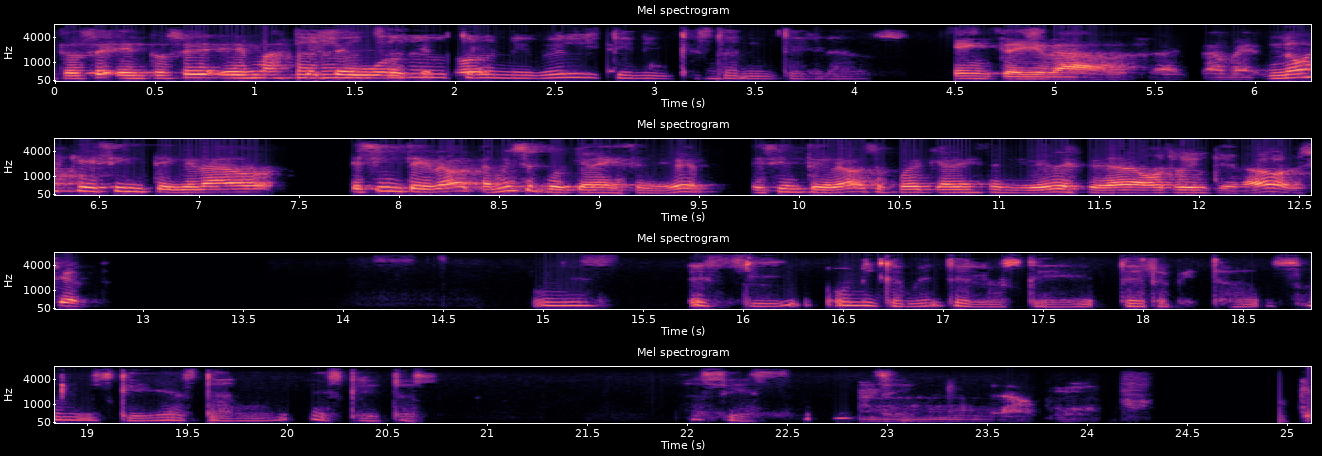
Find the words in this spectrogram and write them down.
Entonces, entonces es más que Para seguro avanzar que a otro todo nivel tienen que estar integrados. Integrado, exactamente. No es que es integrado, es integrado también se puede quedar en este nivel. Es integrado, se puede quedar en este nivel y esperar a otro integrador, ¿cierto? Es, es únicamente los que, te repito, son los que ya están escritos. Así es. Sí. Mm, ah, ok. Ok.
